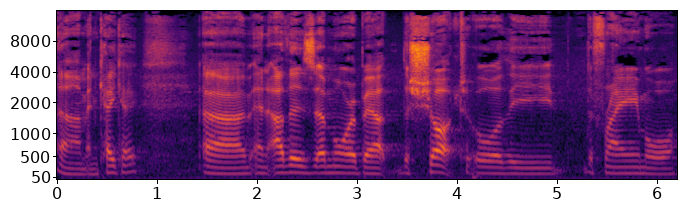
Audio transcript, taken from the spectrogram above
um, and KK. Um, and others are more about the shot or the the frame or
